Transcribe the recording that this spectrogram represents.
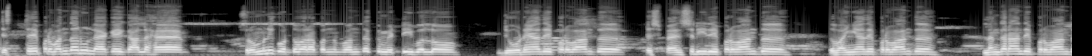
ਜਿੱਥੇ ਪ੍ਰਬੰਧਾਂ ਨੂੰ ਲੈ ਕੇ ਗੱਲ ਹੈ। ਸ਼੍ਰੋਮਣੀ ਗੁਰਦੁਆਰਾ ਪ੍ਰਬੰਧਕ ਕਮੇਟੀ ਵੱਲੋਂ ਜੋੜਿਆਂ ਦੇ ਪ੍ਰਬੰਧ, ਡਿਸਪੈਂਸਰੀ ਦੇ ਪ੍ਰਬੰਧ, ਦਵਾਈਆਂ ਦੇ ਪ੍ਰਬੰਧ, ਲੰਗਰਾਂ ਦੇ ਪ੍ਰਬੰਧ,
